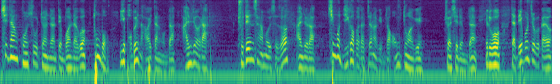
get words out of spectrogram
시장 군수구청장한테 뭐 한다고 통보 이게 법에 나와 있다는 겁니다. 알려라. 주된 사무소에서 알려라. 신고 네가 받았잖아. 입니다. 엉뚱하게. 주하셔야 됩니다. 그리고 자 네 번째 볼까요?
